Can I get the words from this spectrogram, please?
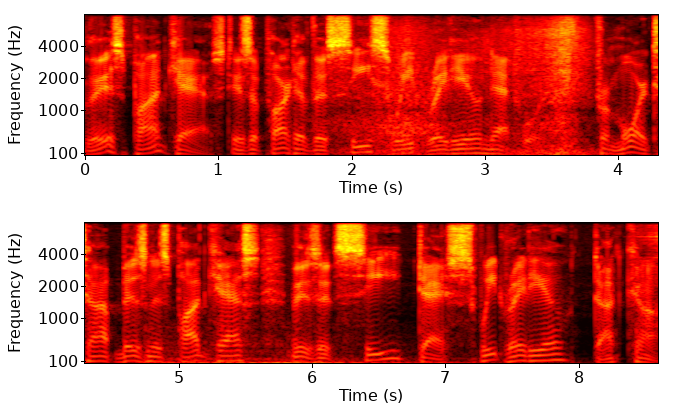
This podcast is a part of the C Suite Radio Network. For more top business podcasts, visit c-suiteradio.com.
